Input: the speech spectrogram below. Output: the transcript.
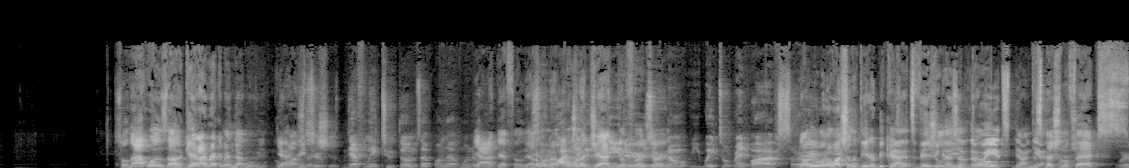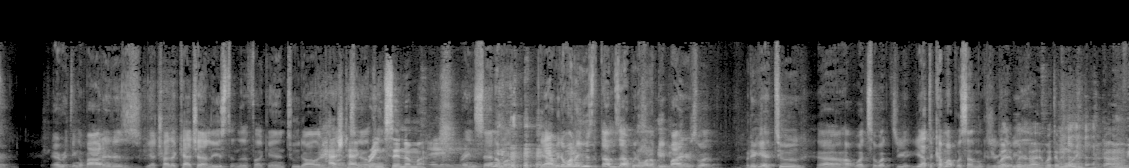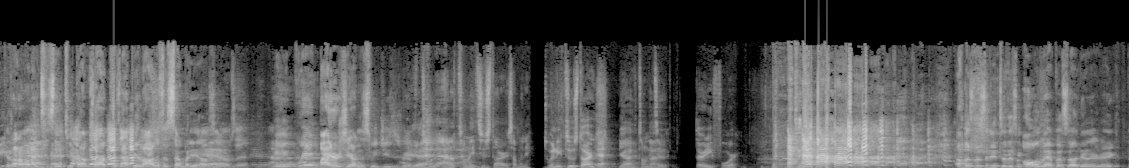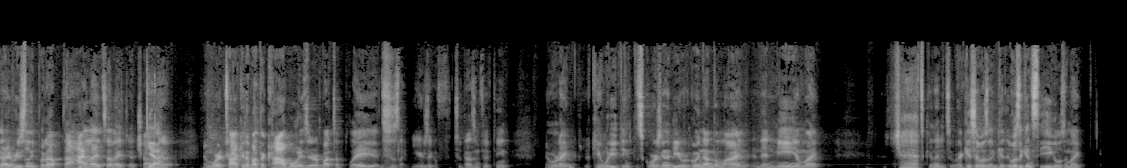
So that was uh, again, I recommend that movie. Go Yeah, watch me that too. shit. Definitely two thumbs up on that one. Yeah, what? definitely. I don't want to. I don't want to jack the theaters, Or don't you wait till Redbox? Or No, you want to watch it in the theater because Yeah, it's visually because of the dope. way it's done, The yeah. special effects, Where- everything about it is yeah. Try to catch it at least in the fucking two dollars. Hashtag brain cinema. Hey, brain cinema. yeah, we don't want to use the thumbs up. We don't want to be biters. What? What do you get? Two? Uh, what's what? You, you have to come up with something because you're With, gonna be with, the- uh, with the movie? Uh, Because I don't like to say two thumbs up because that belongs to somebody else. You know what I'm saying? We, ain't, we ain't biters here on the Sweet Jesus Radio. 20 out of 22 stars. How many? 22 stars? Yeah, yeah. 22. uh, 34. I was listening to this old episode the other day that I recently put up, the highlights of it. I chopped Yeah. it up, and we're talking about the Cowboys. They're about to play. This is like years ago, 2015. And we're like, okay, what do you think the score is going to be? We're going down the line. And then me, I'm like, yeah, it's going to be. I guess it was, it was against the Eagles. I'm like,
